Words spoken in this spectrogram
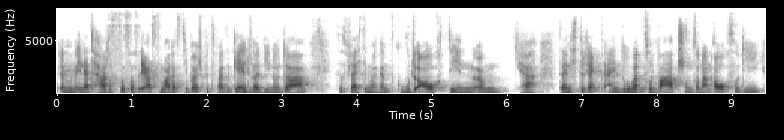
ähm, in der Tat ist das das erste Mal, dass die beispielsweise Geld verdienen und da ist es vielleicht immer ganz gut, auch den, ähm, ja, da nicht direkt einen drüber zu watschen, sondern auch so die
